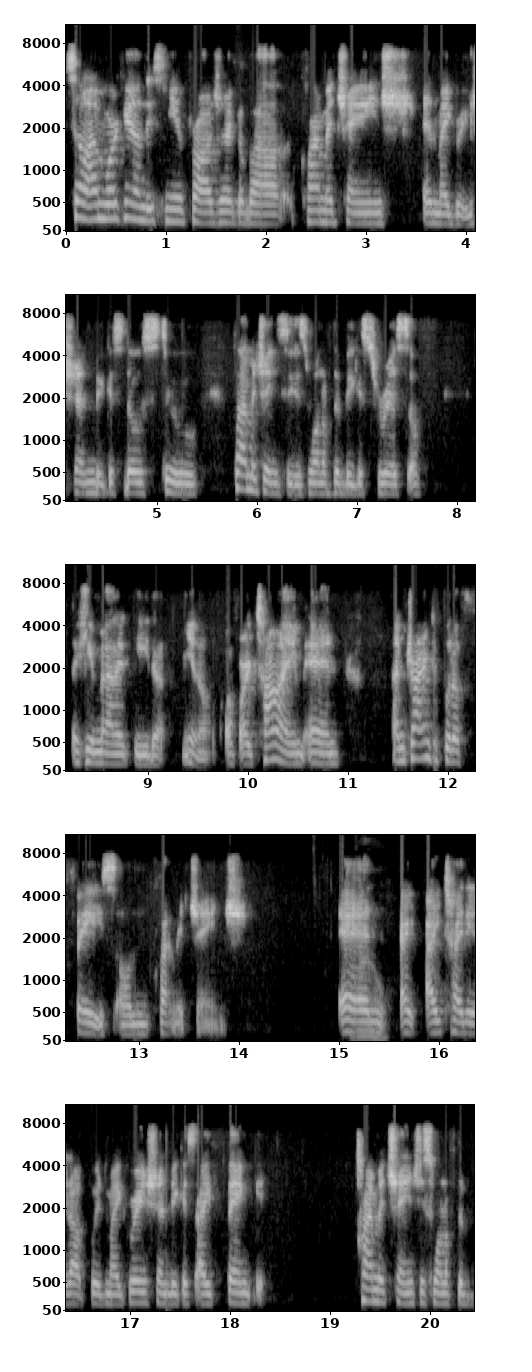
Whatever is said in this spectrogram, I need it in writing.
So I'm working on this new project about climate change and migration because those two climate change is one of the biggest risks of the humanity that you know of our time and I'm trying to put a face on climate change. And wow. I, I tied it up with migration because I think climate change is one of the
